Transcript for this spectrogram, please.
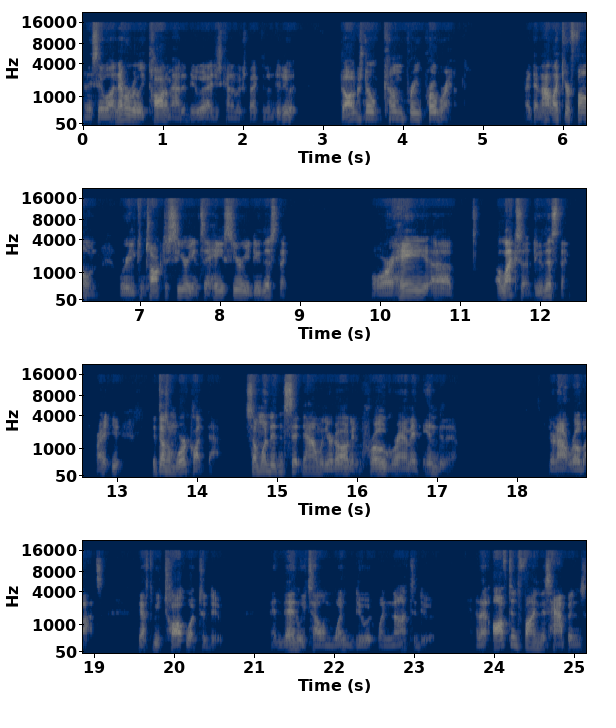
And they say, well, I never really taught them how to do it. I just kind of expected them to do it. Dogs don't come pre programmed, right? They're not like your phone where you can talk to Siri and say, hey, Siri, do this thing. Or, hey, uh, Alexa, do this thing, right? It doesn't work like that. Someone didn't sit down with your dog and program it into them. They're not robots. They have to be taught what to do. And then we tell them when to do it, when not to do it. And I often find this happens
